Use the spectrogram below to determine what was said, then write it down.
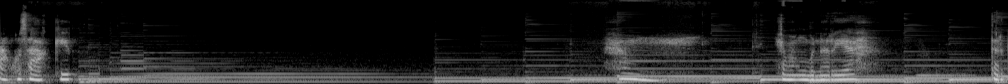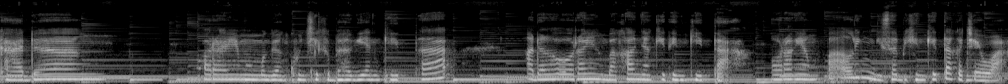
aku sakit. Hmm, emang bener ya. Terkadang orang yang memegang kunci kebahagiaan kita adalah orang yang bakal nyakitin kita. Orang yang paling bisa bikin kita kecewa.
